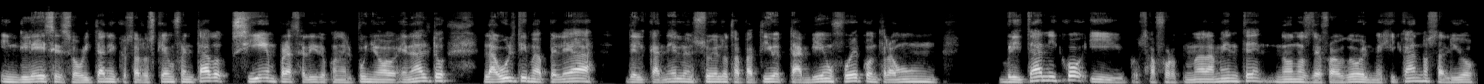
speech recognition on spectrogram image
ingleses o británicos a los que ha enfrentado. Siempre ha salido con el puño en alto. La última pelea del Canelo en suelo tapatío también fue contra un británico y pues afortunadamente no nos defraudó el mexicano, salió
